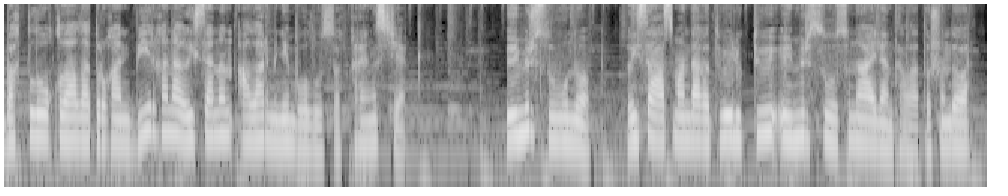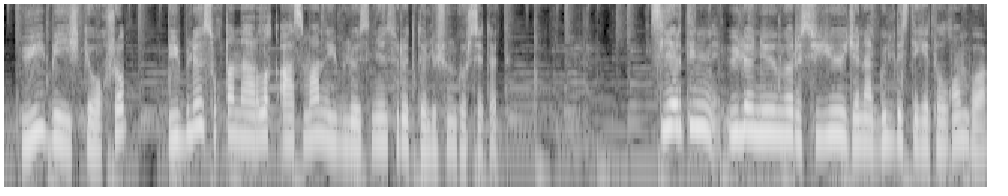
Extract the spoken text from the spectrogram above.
бактылуу кыла ала турган бир гана ыйсанын алар менен болуусу караңызчы. Өмүр сууну ыйса асмандагы түбөлүктүү өмүр суусуна айлантып алат. Ошондо үй бейишке окшоп үй бүлө суктанаарлык асман үй бүлөсүнүн сүрөттөлүшүн көрсөтөт силердин үйлөнүүңөр сүйүү жана гүлдестикке толгонбу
